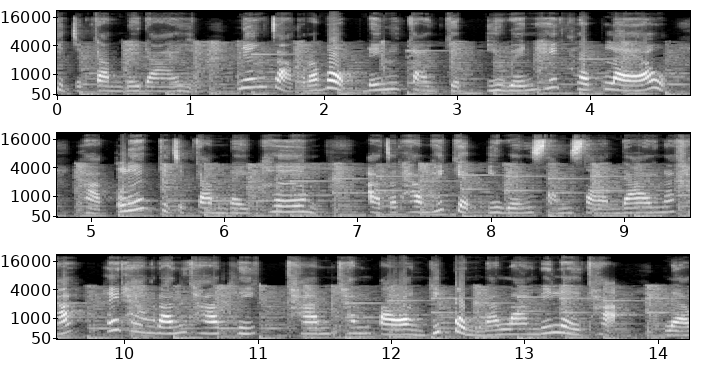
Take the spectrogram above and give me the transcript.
กิจกรรมใด ๆ เนื่องจากระบบได้มีการเก็บอีเวนต์ให้ครบแล้ว หากเลือกกิจกรรมใดเพิ่ม อาจจะทำให้เก็บอีเวนต์ซ้ำซ้อนได้นะคะ ให้ทางร้านค้าคลิกข้ามขั้นตอนที่ปุ่มด้านล่างได้เลยค่ะ แล้ว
